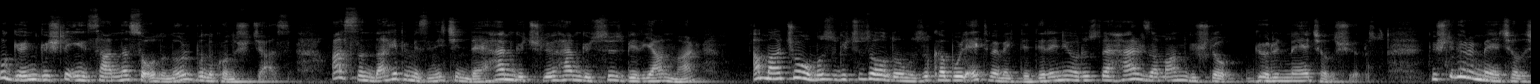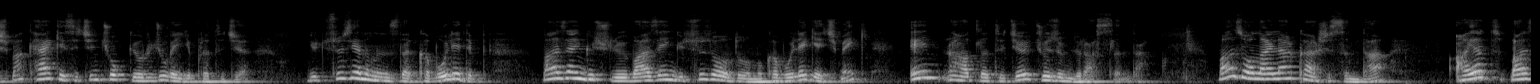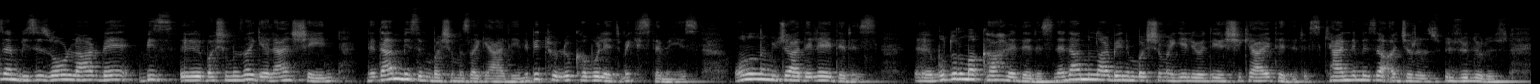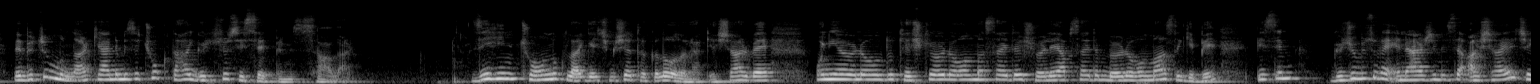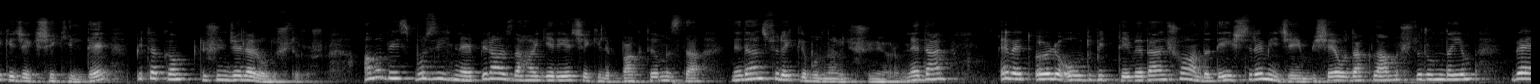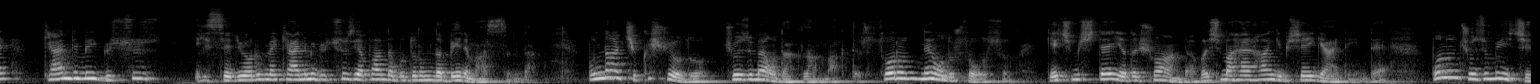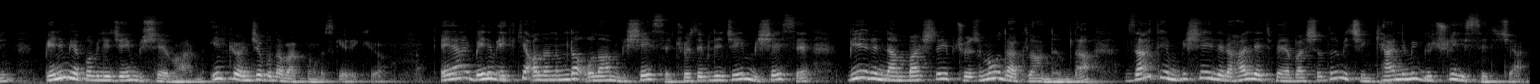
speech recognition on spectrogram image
Bugün güçlü insan nasıl olunur bunu konuşacağız. Aslında hepimizin içinde hem güçlü hem güçsüz bir yan var. Ama çoğumuz güçsüz olduğumuzu kabul etmemekte direniyoruz ve her zaman güçlü görünmeye çalışıyoruz. Güçlü görünmeye çalışmak herkes için çok yorucu ve yıpratıcı. Güçsüz yanımızı da kabul edip bazen güçlü, bazen güçsüz olduğumu kabule geçmek en rahatlatıcı çözümdür aslında. Bazı olaylar karşısında hayat bazen bizi zorlar ve biz e, başımıza gelen şeyin neden bizim başımıza geldiğini bir türlü kabul etmek istemeyiz. Onunla mücadele ederiz. E, bu duruma kahrederiz. Neden bunlar benim başıma geliyor diye şikayet ederiz. Kendimize acırız, üzülürüz ve bütün bunlar kendimizi çok daha güçsüz hissetmemizi sağlar. Zihin çoğunlukla geçmişe takılı olarak yaşar ve o niye öyle oldu, keşke öyle olmasaydı, şöyle yapsaydım böyle olmazdı gibi bizim gücümüzü ve enerjimizi aşağıya çekecek şekilde bir takım düşünceler oluşturur. Ama biz bu zihne biraz daha geriye çekilip baktığımızda neden sürekli bunları düşünüyorum? Neden? Evet öyle oldu bitti ve ben şu anda değiştiremeyeceğim bir şeye odaklanmış durumdayım ve kendimi güçsüz hissediyorum ve kendimi güçsüz yapan da bu durumda benim aslında. Bundan çıkış yolu çözüme odaklanmaktır. Sorun ne olursa olsun, geçmişte ya da şu anda başıma herhangi bir şey geldiğinde bunun çözümü için benim yapabileceğim bir şey var mı? İlk önce buna bakmamız gerekiyor. Eğer benim etki alanımda olan bir şeyse, çözebileceğim bir şeyse bir yerinden başlayıp çözüme odaklandığımda zaten bir şeyleri halletmeye başladığım için kendimi güçlü hissedeceğim.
